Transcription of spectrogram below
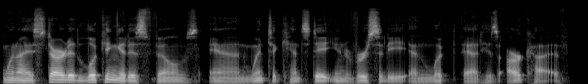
when I started looking at his films and went to Kent State University and looked at his archive,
